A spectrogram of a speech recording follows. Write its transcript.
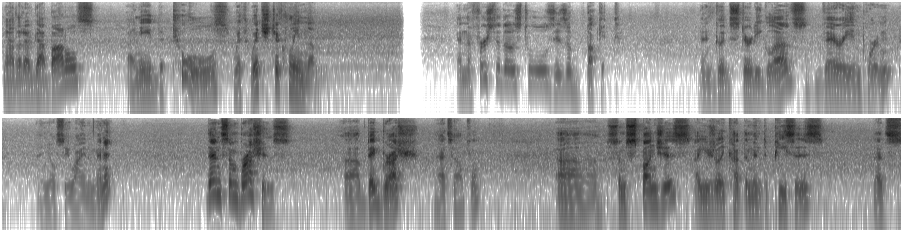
Now that I've got bottles, I need the tools with which to clean them. And the first of those tools is a bucket. Then good sturdy gloves, very important, and you'll see why in a minute. Then some brushes. A big brush, that's helpful. Uh, some sponges, I usually cut them into pieces. That's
